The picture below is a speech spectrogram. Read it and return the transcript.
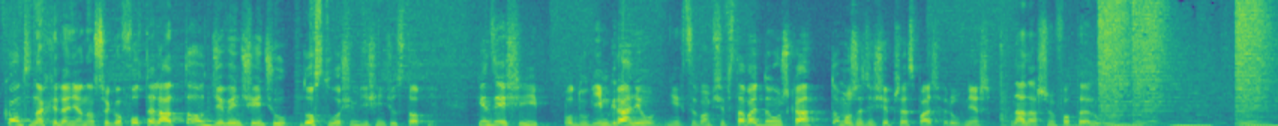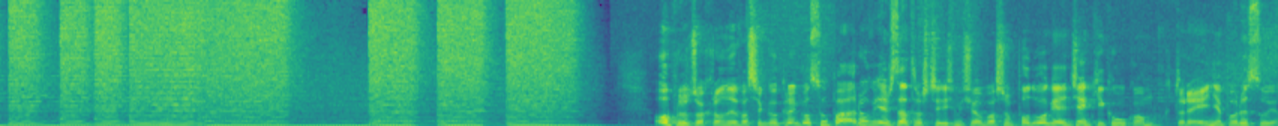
Kąt nachylenia naszego fotela to od 90 do 180 stopni, więc jeśli po długim graniu nie chce Wam się wstawać do łóżka, to możecie się przespać również na naszym fotelu. Oprócz ochrony Waszego kręgosłupa, również zatroszczyliśmy się o Waszą podłogę dzięki kółkom, które jej nie porysują.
